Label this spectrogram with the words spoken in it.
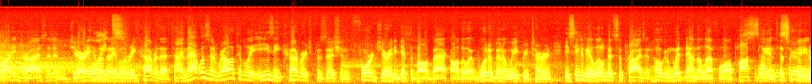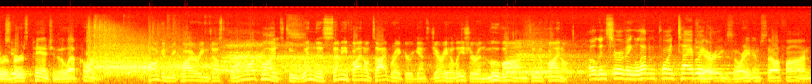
Marty drives it, and Jerry wasn't able to recover that time. That was a relatively easy coverage position for Jerry to get the ball back, although it would have been a weak return. He seemed to be a little bit surprised that Hogan went down the left wall, possibly Seven, anticipating a serving two. reverse pinch into the left corner. Hogan requiring just four more points to win this semifinal tiebreaker against Jerry Hilecher and move on to the final. Hogan serving 11 point tiebreaker. Jerry tiebreaker. exhorting himself on.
